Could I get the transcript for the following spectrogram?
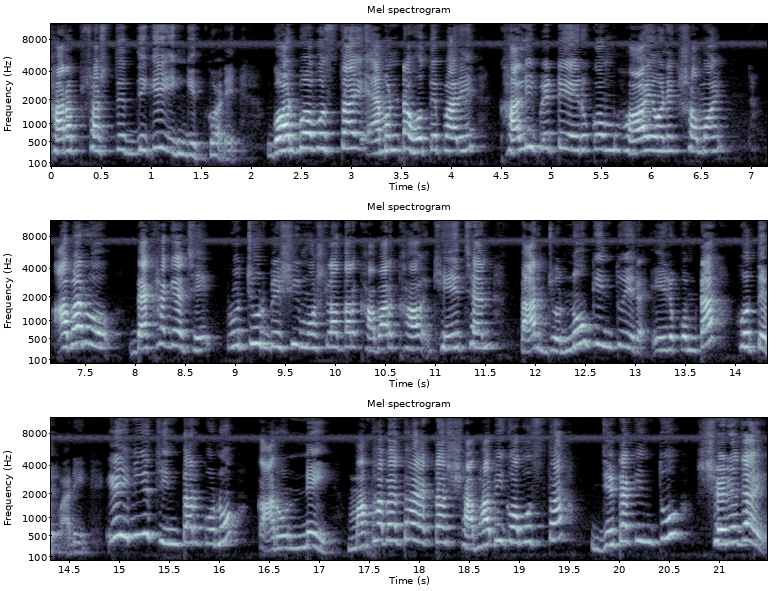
খারাপ স্বাস্থ্যের দিকে ইঙ্গিত করে। গর্ভ অবস্থায় এমনটা হতে পারে, খালি পেটে এরকম হয় অনেক সময়। আবারও দেখা গেছে, প্রচুর বেশি মশলাদার খাবার খেয়েছেন, তার জন্যও কিন্তু এরা- এরকমটা হতে পারে। এই নিয়ে চিন্তার কোনো কারণ নেই। মাথা ব্যথা একটা স্বাভাবিক অবস্থা, যেটা কিন্তু সেরে যায়,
